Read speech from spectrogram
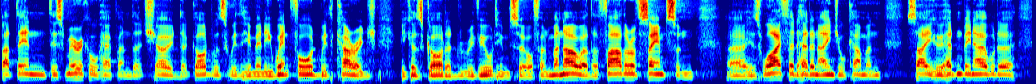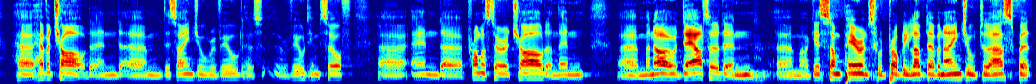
But then this miracle happened that showed that God was with him, and he went forward with courage because God had revealed himself. And Manoah, the father of Samson, uh, his wife had had an angel come and say, who hadn't been able to uh, have a child. And um, this angel revealed, revealed himself uh, and uh, promised her a child. And then uh, Manoah doubted, and um, I guess some parents would probably love to have an angel to ask, but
